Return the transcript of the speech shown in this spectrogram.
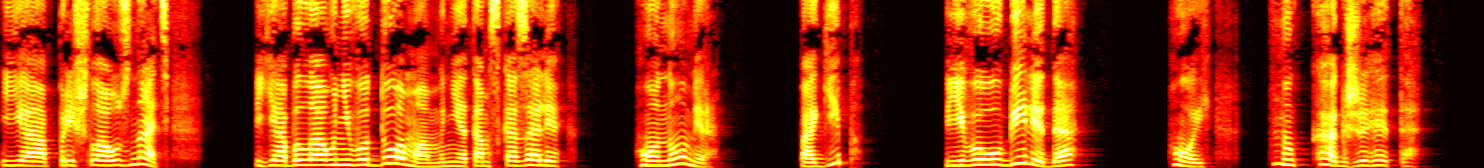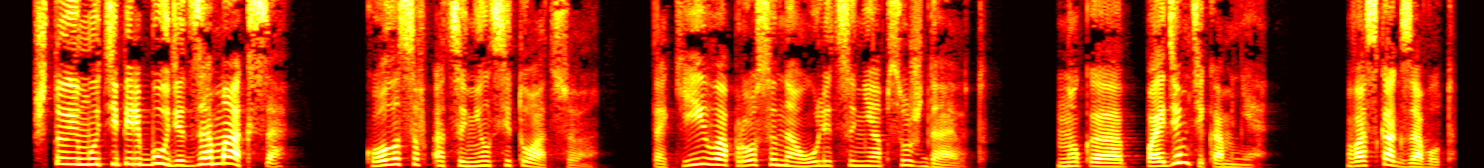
«Я пришла узнать. Я была у него дома, мне там сказали, он умер. Погиб? Его убили, да? Ой, ну как же это? Что ему теперь будет за Макса?» Колосов оценил ситуацию. Такие вопросы на улице не обсуждают. «Ну-ка, пойдемте ко мне. Вас как зовут?»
